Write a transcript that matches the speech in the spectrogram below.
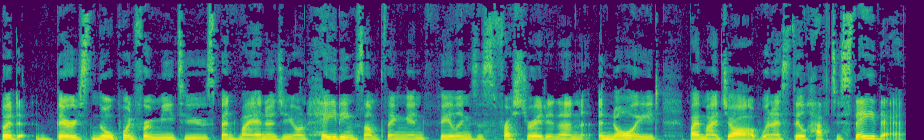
but there's no point for me to spend my energy on hating something and feeling just frustrated and annoyed by my job when I still have to stay there.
